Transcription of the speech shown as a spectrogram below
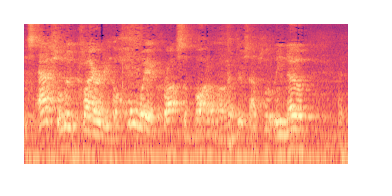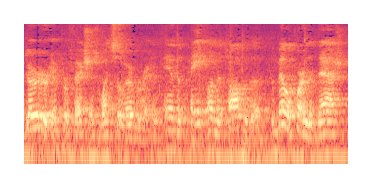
is absolute clarity the whole way across the bottom of it. There's absolutely no dirt or imperfections whatsoever in it. And the paint on the top of the, the metal part of the dash,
